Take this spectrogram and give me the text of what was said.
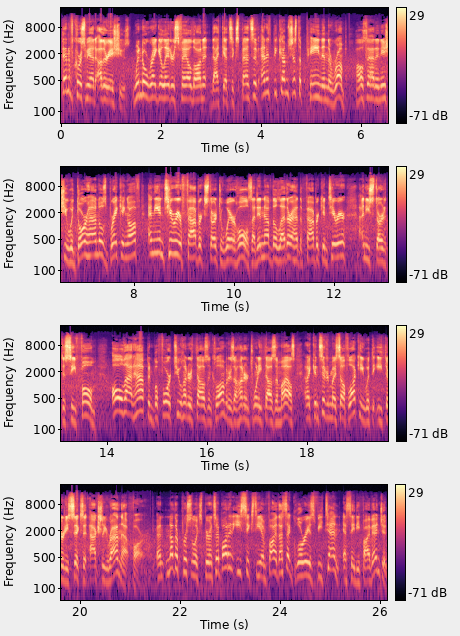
Then, of course, we had other issues. Window regulators failed on it, that gets expensive, and it becomes just a pain in the rump. I also had an issue with door handles breaking off, and the interior fabric started to wear holes. I didn't have the leather, I had the fabric interior, and you started to see foam. All that happened before 200,000 kilometers, 120,000 miles, and I considered myself lucky with the E36, it actually ran that far another personal experience, I bought an E60 M5. That's that glorious V10 S85 engine.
